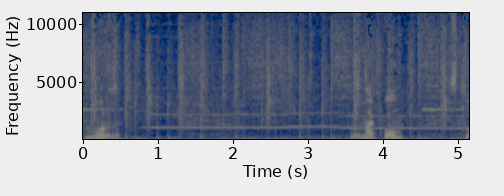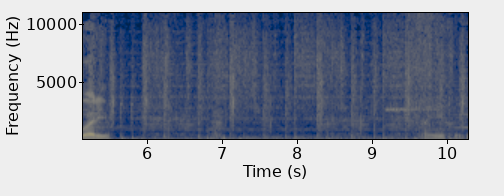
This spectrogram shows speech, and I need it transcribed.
Морзе. Знаком с тварью. Поехали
